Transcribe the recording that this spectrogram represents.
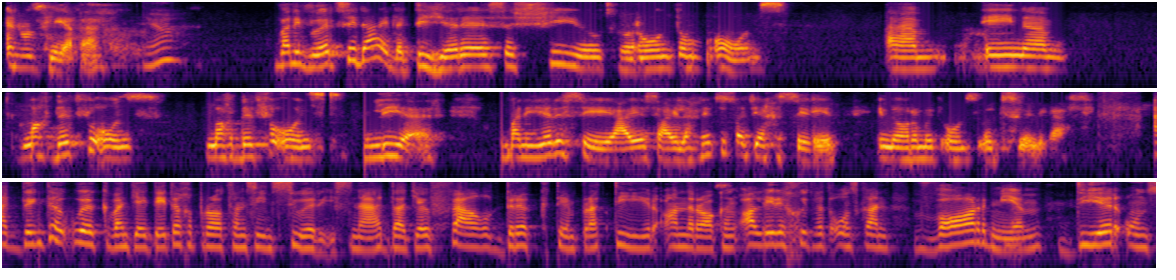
in ons lewe. Ja. Want die woord sê duidelik, die Here is 'n shield rondom ons. Ehm um, en ehm um, mag dit vir ons mag dit vir ons leer. Want die Here sê hy is heilig, net soos wat jy gesê het en daarom moet ons ook so leef. Ek dink dit ook want jy het net gepraat van sensories, né, dat jou vel druk, temperatuur, aanraking, al hierdie goed wat ons kan waarneem deur ons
